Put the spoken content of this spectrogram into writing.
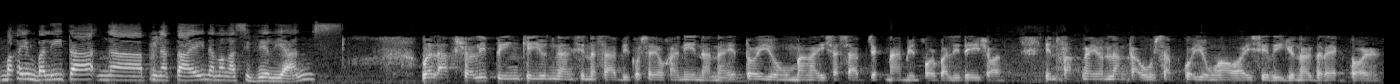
ba kayong balita na pinatay ng mga civilians? Well, actually, Pinky, yun nga ang sinasabi ko sa'yo kanina na ito yung mga isa-subject namin for validation. In fact, ngayon lang kausap ko yung OIC Regional Director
